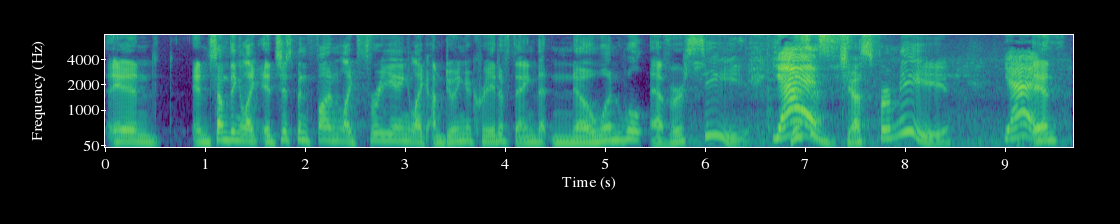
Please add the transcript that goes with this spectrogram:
and and something like it's just been fun, like freeing. Like I'm doing a creative thing that no one will ever see. Yes. This is just for me. Yes. And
